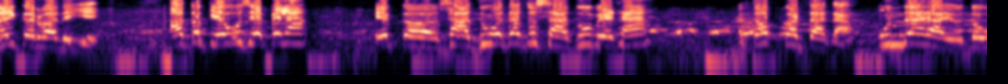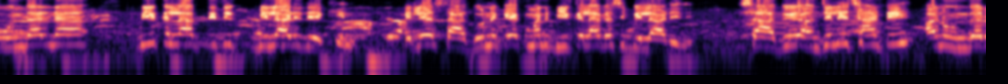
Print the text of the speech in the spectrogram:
નહીં કરવા દઈએ. આ તો કેવું છે પેલા એક સાધુ હતા તો સાધુ બેઠા તપ કરતા હતા. ઉંદર આવ્યો તો ઉંદરના બીક લાગતી હતી બિલાડી દેખીને. એટલે સાધુને કે મને બીક લાગે છે બિલાડીની. સાધુએ અંજલિ છાંટી અને ઉંદર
